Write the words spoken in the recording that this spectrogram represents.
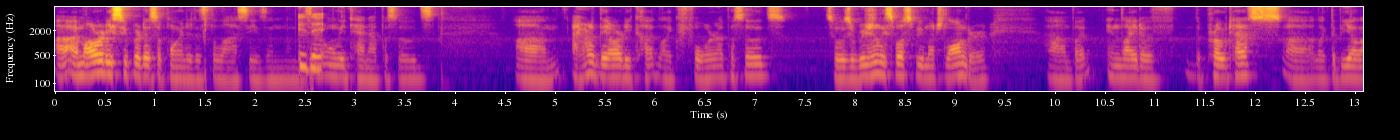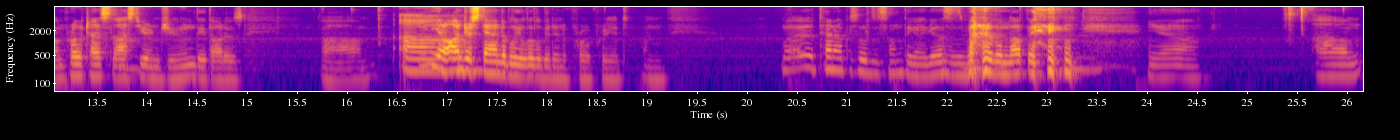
I'm already super disappointed. It's the last season. Is it? only ten episodes? Um, I heard they already cut like four episodes, so it was originally supposed to be much longer. Uh, but in light of the protests, uh, like the BLM protests last year in June, they thought it was, um, Oh. you know, understandably a little bit inappropriate. Um, well, ten episodes is something, I guess, is better than nothing. yeah. Um,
